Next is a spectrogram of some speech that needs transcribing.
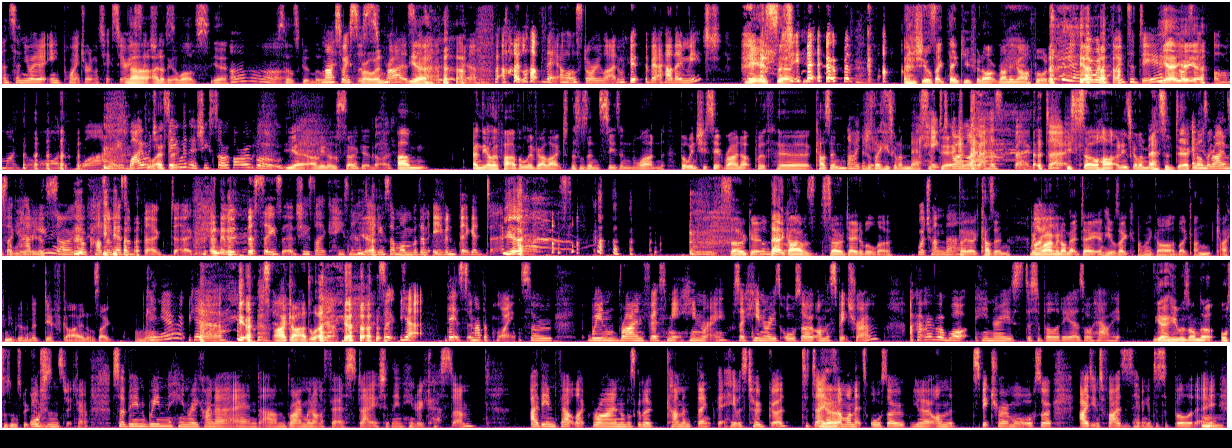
insinuated at any point during the text series. Nah, I don't think it was. Yeah. Oh, So it's a good little nice way to throw in. surprise. Yeah. yeah. But I love that whole storyline about how they met. yes. Uh, she hit her with. And she was like, "Thank you for not running off." Or whatever. Yeah, I would have bled to death. Yeah, I yeah, was yeah. Like, oh my god, why? Why would you be with her? She's so horrible. yeah, I mean, it was so Oh, good. God. Um, and the other part of Olivia I liked. This was in season one, but when she set Ryan up with her cousin, Oh, and she's like, "He's got a massive Keeps dick. going on about his big dick. he's so hot, and he's got a massive dick." And, and I was like, Ryan was "That's like, "How do you know your cousin has a big dick?" And And, then- then this season, she's like, "He's now Yeah. dating someone with an even bigger dick." Yeah. I was like, so good. Oh, that guy was so dateable though. Which one? The The cousin. When Oh, Ryan yeah. went on that date, and he was like, "Oh my god, like I'm, I can do better than a deaf guy," and it was like, oh. can you? Yeah. "Yeah, I can't." Like, yeah. So yeah, that's another point. So when Ryan first met Henry, so Henry's also on the spectrum. I can't remember what Henry's disability is or how he yeah, he was on the autism spectrum. autism spectrum. So then when Henry kind of and um, Ryan went on a first date and then Henry kissed him, I then felt like Ryan was going to come and think that he was too good to date Yeah. someone that's also, you know, on the spectrum or also identifies as having a disability. Mm.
